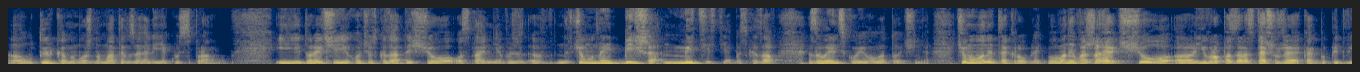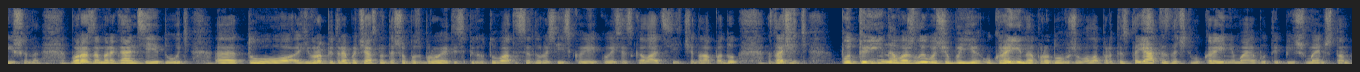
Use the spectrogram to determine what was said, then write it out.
е, утирками можна мати взагалі якусь справу. І до речі, я хочу сказати, що останнє е, в чому найбільша ницість, я би сказав, Зеленського його оточення. Чому вони так роблять? Бо вони вважають, що е, Європа зараз теж уже як би підвішена. Бо раз американці йдуть, е, то Європі треба час на те, щоб озброїтися, підготуватися до російської російської якоїсь ескалації чи нападу, значить потрійно важливо, щоб Україна продовжувала протистояти. Значить, в Україні має бути більш-менш там,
